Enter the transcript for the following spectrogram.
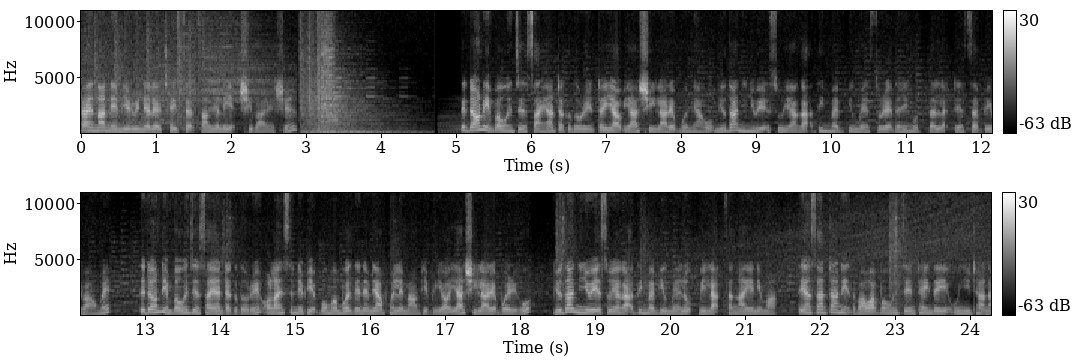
တိုင်းသားနယ်မြေတွေနဲ့လည်းချိတ်ဆက်ဆောင်ရွက်လျက်ရှိပါတယ်ရှင်။တစ်တောင်းနေပတ်ဝန်းကျင်ဆိုင်ရာတက္ကသိုလ်တွင်တက်ရောက်ရရှိလာတဲ့ပွင့်များကိုမြို့သားညီညွတ်ရေးအစိုးရကအတိမတ်ပြုမယ်ဆိုတဲ့သတင်းကိုသက်လက်တင်ဆက်ပေးပါောင်းမယ်။တစ်တောင်းနေပတ်ဝန်းကျင်ဆိုင်ရာတက္ကသိုလ်တွင်အွန်လိုင်းစနစ်ဖြင့်ပုံမှန်ပွဲသင်တန်းများဖွင့်လှစ်မှာဖြစ်ပြီးတော့ရရှိလာတဲ့ပွဲတွေကိုမြို့သားညီညွတ်ရေးအစိုးရကအတိမတ်ပြုမယ်လို့မေလ15ရက်နေ့မှာ တရားစာတနှင့်တဘာဝပတ်ဝန်းကျင်ထိန်းသိမ်းဝန်ကြီးဌာန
